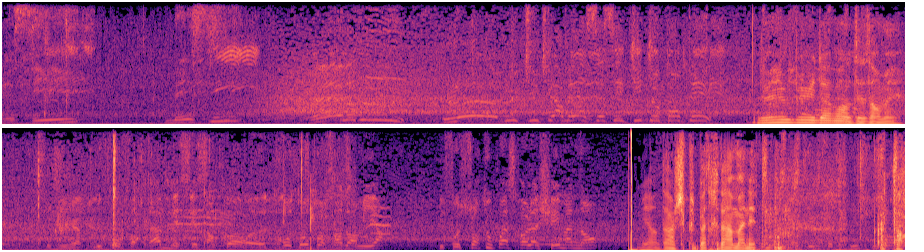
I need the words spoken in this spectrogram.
Messi. Messi. Et le but Le but qui permet à cette équipe de compter. Le but d'avance désormais. C'est déjà plus confortable, mais c'est encore euh, trop tôt pour s'endormir. Il faut surtout pas se relâcher maintenant. Merde, ah, j'ai plus de batterie dans la manette. Attends.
